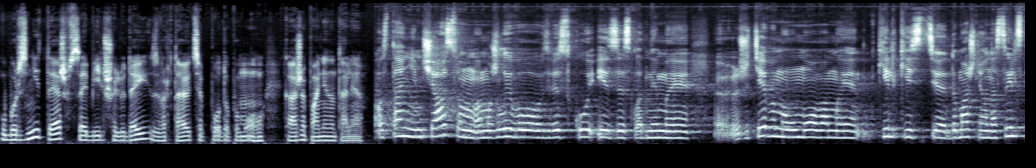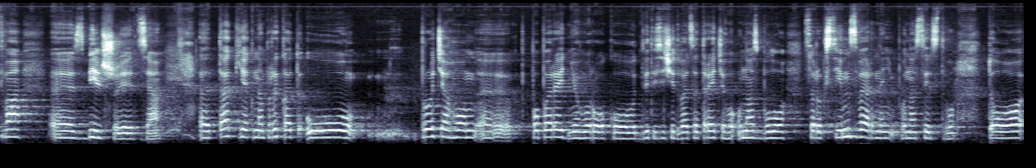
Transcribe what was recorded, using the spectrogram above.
У Борзні теж все більше людей звертаються по допомогу, каже пані Наталія. Останнім часом, можливо, в зв'язку із складними е, життєвими умовами, кількість домашнього насильства е, збільшується. Е, Так як, наприклад, у протягом е, попереднього року, 2023-го, у нас було 47 звернень по насильству, то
